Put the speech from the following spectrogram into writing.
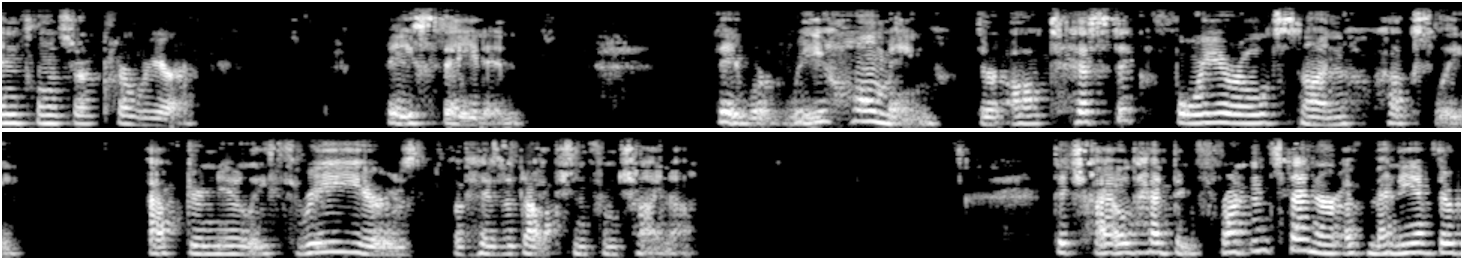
influencer career. They stated they were rehoming their autistic four-year-old son, Huxley, after nearly three years of his adoption from China. The child had been front and center of many of their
